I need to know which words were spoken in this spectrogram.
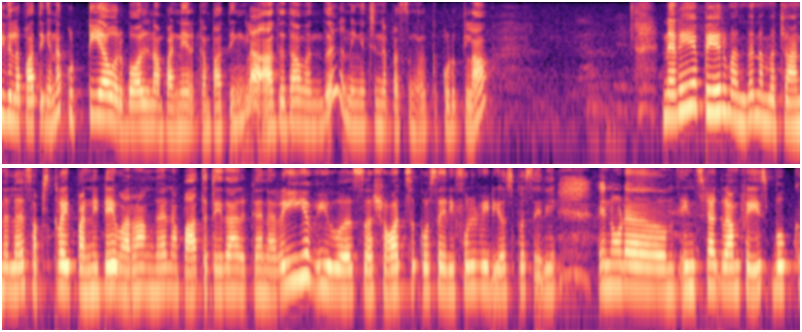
இதில் பார்த்தீங்கன்னா குட்டியாக ஒரு பால் நான் பண்ணியிருக்கேன் பார்த்தீங்களா அதுதான் வந்து நீங்கள் சின்ன பசங்களுக்கு கொடுக்கலாம். நிறைய பேர் வந்து நம்ம சேனலை சப்ஸ்கிரைப் பண்ணிகிட்டே வராங்க. நான் பார்த்துட்டே தான் இருக்கேன். நிறைய வியூவர்ஸ் ஷார்ட்ஸுக்கும் சரி ஃபுல் வீடியோஸ்க்கும் சரி என்னோடய இன்ஸ்டாகிராம் ஃபேஸ்புக்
